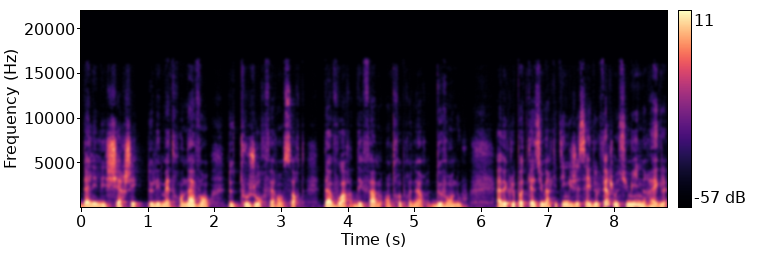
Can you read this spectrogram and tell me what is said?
d'aller les chercher, de les mettre en avant, de toujours faire en sorte d'avoir des femmes entrepreneurs devant nous. Avec le podcast du marketing, j'essaye de le faire. Je me suis mis une règle.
